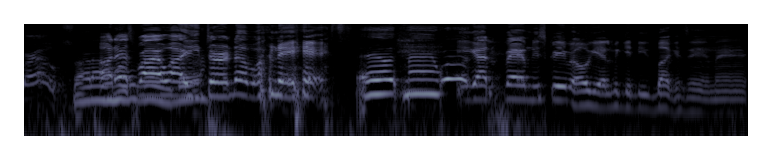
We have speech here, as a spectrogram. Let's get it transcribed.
bro. Shout out Oh, that's probably why he turned up on their ass. Hell, man, He got the family screaming, "Oh yeah, let me get these buckets in, man."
